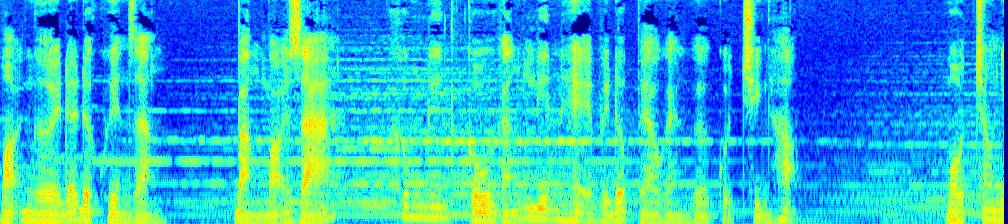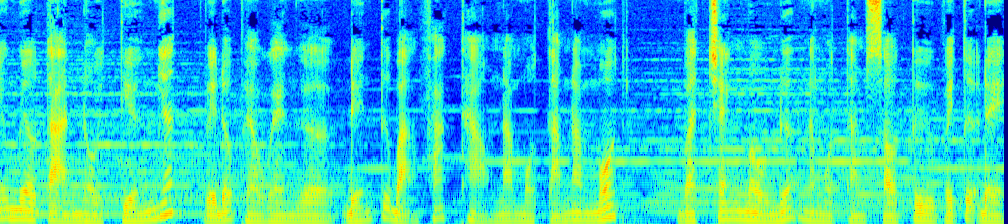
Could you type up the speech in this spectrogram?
mọi người đã được khuyên rằng bằng mọi giá không nên cố gắng liên hệ với Doppelganger của chính họ một trong những miêu tả nổi tiếng nhất về Doppelganger đến từ bảng phát thảo năm 1851 và tranh màu nước năm 1864 với tựa đề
